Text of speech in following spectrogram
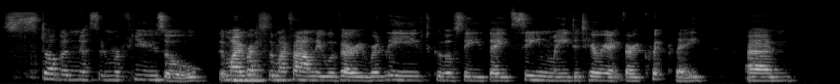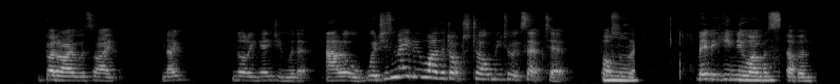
stubbornness and refusal. That my Mhm. rest of my family were very relieved because obviously they'd seen me deteriorate very quickly. Um, but I was like, nope, not engaging with it at all. Which is maybe why the doctor told me to accept it. Possibly. Maybe he knew I was stubborn.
